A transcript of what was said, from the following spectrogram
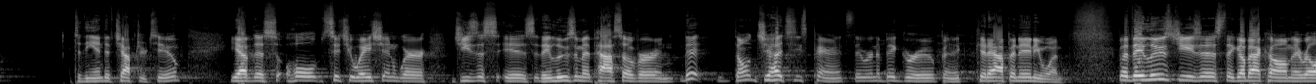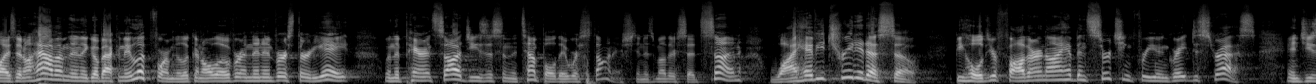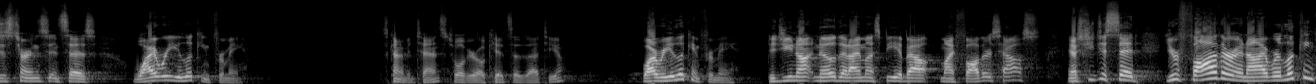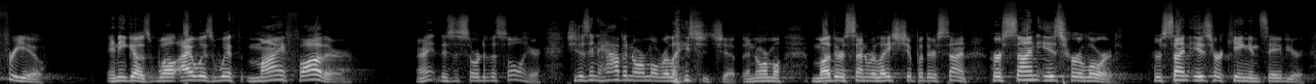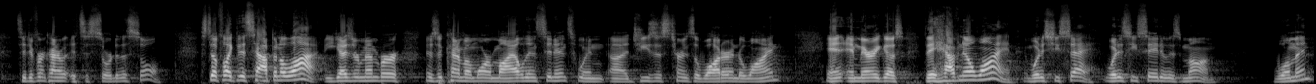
to the end of chapter 2, you have this whole situation where Jesus is, they lose him at Passover, and they, don't judge these parents. They were in a big group, and it could happen to anyone. But they lose Jesus, they go back home, they realize they don't have him, then they go back and they look for him. They're looking all over. And then in verse 38, when the parents saw Jesus in the temple, they were astonished. And his mother said, Son, why have you treated us so? Behold, your father and I have been searching for you in great distress. And Jesus turns and says, Why were you looking for me? It's kind of intense. 12 year old kid says that to you. Why were you looking for me? Did you not know that I must be about my father's house? Now, she just said, Your father and I were looking for you. And he goes, Well, I was with my father. Right? There's a sword of the soul here. She doesn't have a normal relationship, a normal mother son relationship with her son. Her son is her Lord. Her son is her king and savior. It's a different kind of, it's a sword of the soul. Stuff like this happened a lot. You guys remember there's a kind of a more mild incident when uh, Jesus turns the water into wine. And, and Mary goes, They have no wine. And what does she say? What does he say to his mom? Woman?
